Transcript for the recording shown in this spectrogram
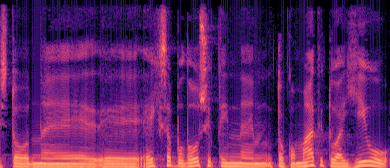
στον, έχεις αποδώσει την, το κομμάτι του Αγίου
